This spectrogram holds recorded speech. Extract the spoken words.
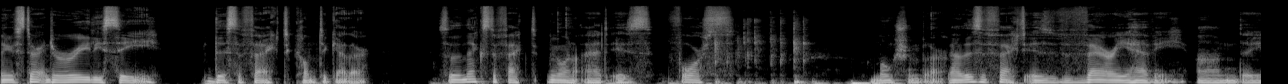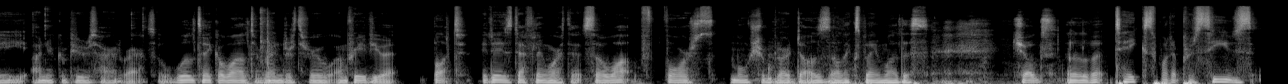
Now you're starting to really see this effect come together. So the next effect we want to add is force motion blur. Now this effect is very heavy on the on your computer's hardware. So it will take a while to render through and preview it but it is definitely worth it. So what force motion blur does, I'll explain while this chugs a little bit, takes what it perceives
